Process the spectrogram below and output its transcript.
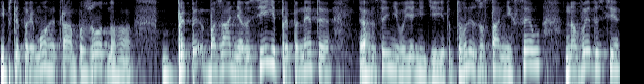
ні після перемоги Трампа, жодного бажання Росії припинити агресивні воєнні дії. Тобто вони з останніх сил на видосі,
